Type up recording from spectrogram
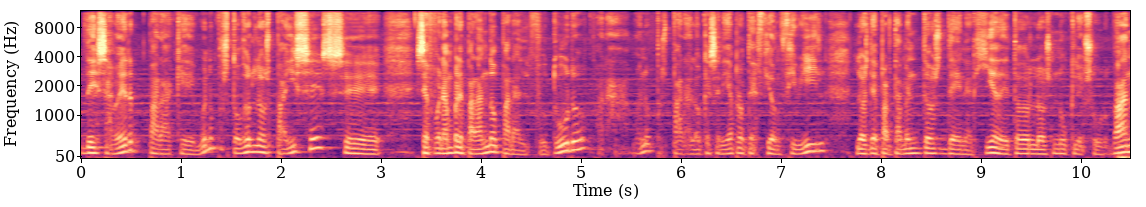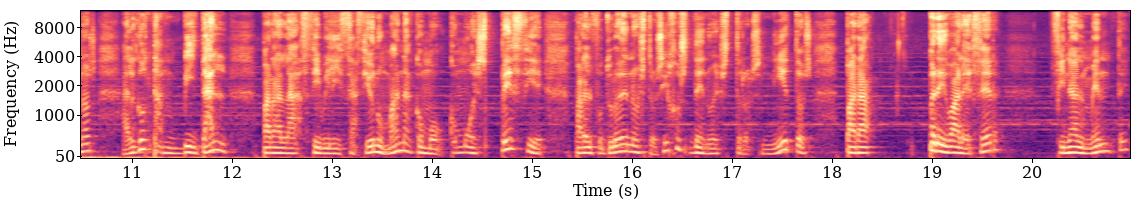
de saber para que, bueno, pues todos los países se fueran preparando para el futuro, para, bueno, pues para lo que sería protección civil, los departamentos de energía de todos los núcleos urbanos, algo tan vital para la civilización humana como, como especie, para el futuro de nuestros hijos, de nuestros nietos, para prevalecer finalmente,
